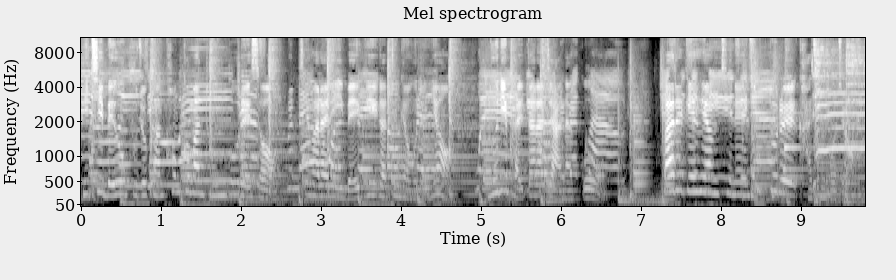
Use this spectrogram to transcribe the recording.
빛이 매우 부족한 컴컴한 동굴에서 생활하는 이 메기 같은 경우는요. 눈이 발달하지 않았고 빠르게 헤엄치는 속도를 가진 거죠.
